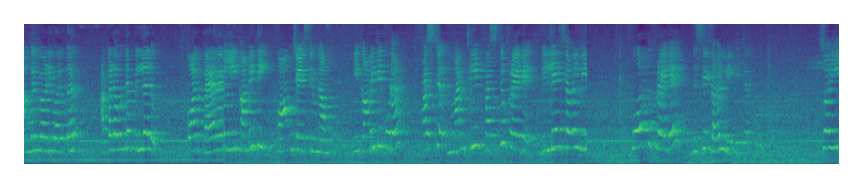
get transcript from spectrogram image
anganwadi worker అక్కడ ఉన్న పిల్లలు వారి పేరెంట్ ఈ కమిటీ ఫామ్ చేసి ఉన్నాము. ఈ కమిటీ కూడా first monthly first Friday village level fourth Friday district level meeting జరుగుతుంది సో ఈ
